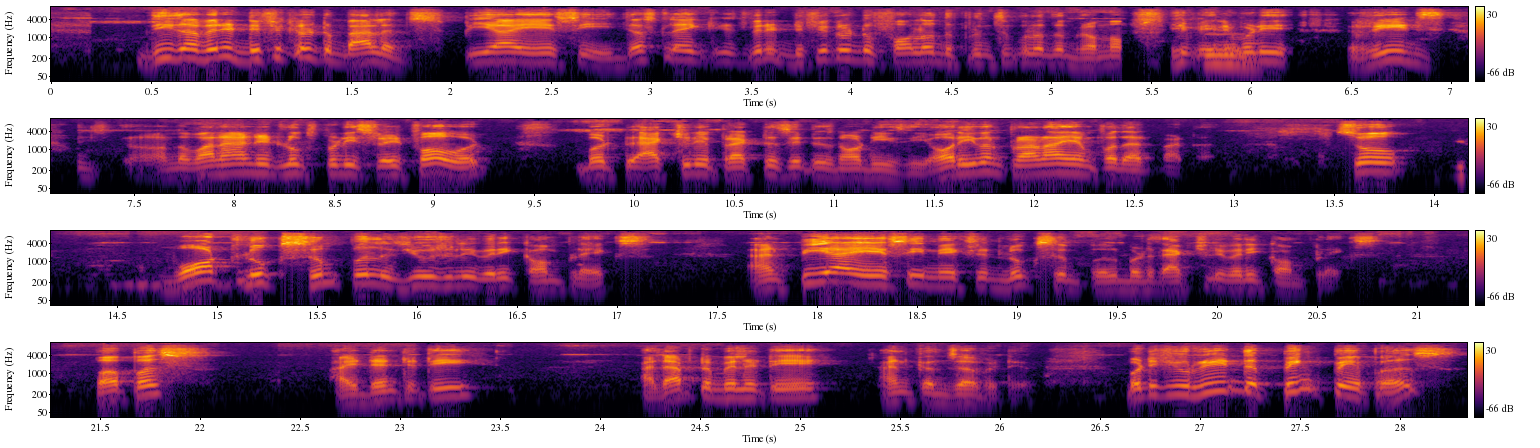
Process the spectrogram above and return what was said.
These are very difficult to balance. PIAC, just like it's very difficult to follow the principle of the Brahma. If hmm. anybody mm. reads, on the one hand, it looks pretty straightforward, but to actually practice it is not easy, or even pranayam for that matter. So, what looks simple is usually very complex, and PIAC makes it look simple, but it's actually very complex. Purpose, identity, adaptability, and conservative. But if you read the pink papers,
